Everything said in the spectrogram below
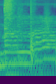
my life.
